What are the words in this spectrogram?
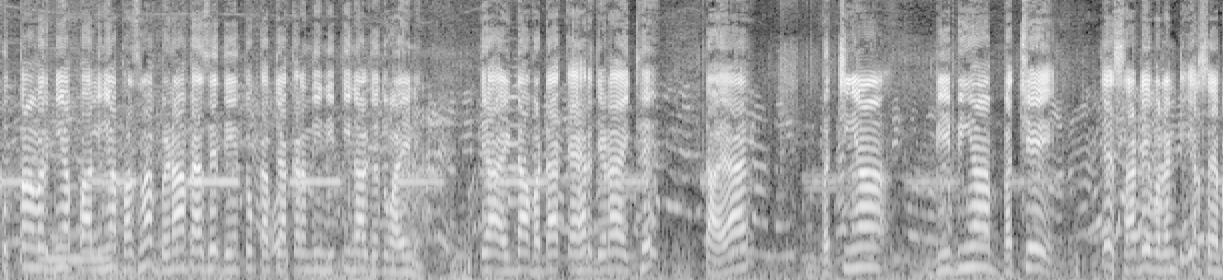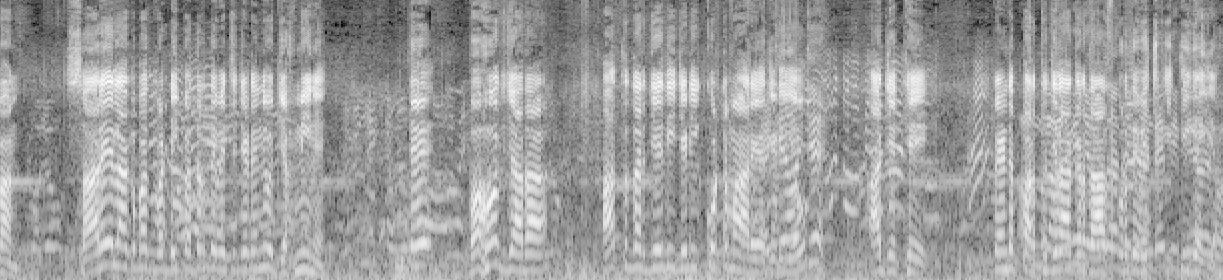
ਕੁੱਤਾਂ ਵਰਗੀਆਂ ਪਾਲੀਆਂ ਫਸਲਾਂ ਬਿਨਾਂ ਪੈਸੇ ਦੇਣ ਤੋਂ ਕਬਜ਼ਾ ਕਰਨ ਦੀ ਨੀਤੀ ਨਾਲ ਜਦੋਂ ਆਏ ਨੇ ਤੇ ਆ ਐਡਾ ਵੱਡਾ ਕਹਿਰ ਜਿਹੜਾ ਇੱਥੇ ਢਾਇਆ। ਬੱਚੀਆਂ ਬੀਬੀਆਂ ਬੱਚੇ ਤੇ ਸਾਡੇ ਵਲੰਟੀਅਰ ਸਹਿਬਾਨ। ਸਾਰੇ ਲਗਭਗ ਵੱਡੀ ਪੱਧਰ ਦੇ ਵਿੱਚ ਜਿਹੜੇ ਨੇ ਉਹ ਜ਼ਖਮੀ ਨੇ। ਤੇ ਬਹੁਤ ਜ਼ਿਆਦਾ ਅੱਤ ਦਰਜੇ ਦੀ ਜਿਹੜੀ ਕੁੱਟ ਮਾਰ ਆ ਜਿਹੜੀ ਉਹ ਅੱਜ ਇੱਥੇ ਪਿੰਡ ਭਰਤ ਜ਼ਿਲ੍ਹਾ ਗੁਰਦਾਸਪੁਰ ਦੇ ਵਿੱਚ ਕੀਤੀ ਗਈ ਆ।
